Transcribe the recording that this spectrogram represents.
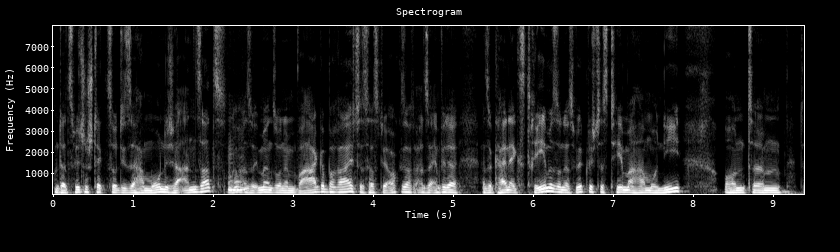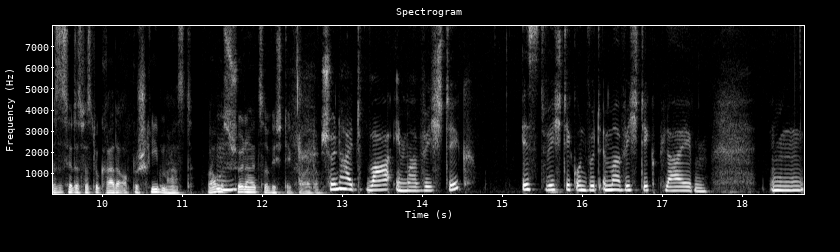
Und dazwischen steckt so dieser harmonische Ansatz, ne? mhm. ne? also immer in so einem Waagebereich. Das hast du ja auch gesagt. Also entweder, also keine Extreme, sondern es ist wirklich das Thema Harmonie. Und ähm, das ist ja das, was du gerade auch beschrieben hast. Warum ist mhm. Schönheit so wichtig heute? Schönheit war immer wichtig, ist wichtig und wird immer wichtig bleiben. Mm,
